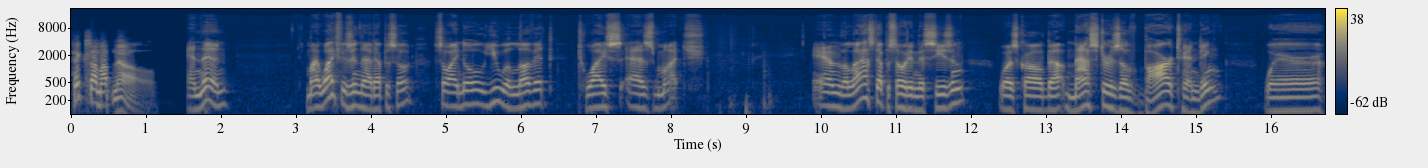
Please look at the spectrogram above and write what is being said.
Pick some up now. And then, my wife is in that episode, so I know you will love it twice as much. And the last episode in this season was called uh, Masters of Bartending, where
